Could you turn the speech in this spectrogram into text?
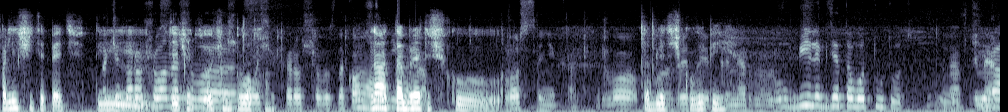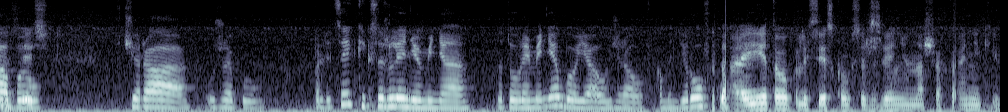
полечить опять. Ты Очень хорошего нашего- очень плохо. очень хорошего знакомого, На таблеточку. родственника. Его Таблеточку выпей. здесь. Убили где-то вот тут вот. Э, Да, Вчера примерно был, здесь. вчера уже был полицейский. К сожалению, меня на то время не было, я уезжал в командировку. Да, и этого полицейского, к сожалению, наши охранники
